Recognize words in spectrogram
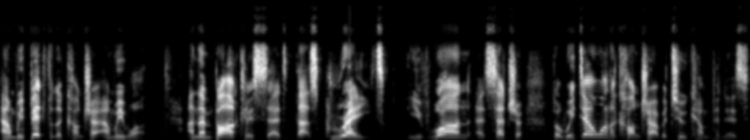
and we bid for the contract and we won. And then Barclays said, "That's great you've won, etc. But we don't want a contract with two companies.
